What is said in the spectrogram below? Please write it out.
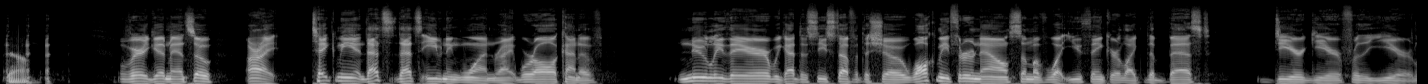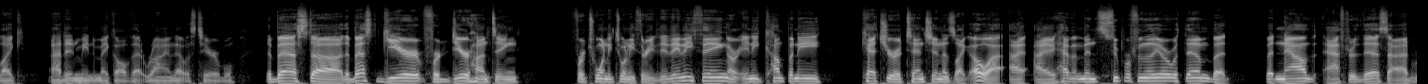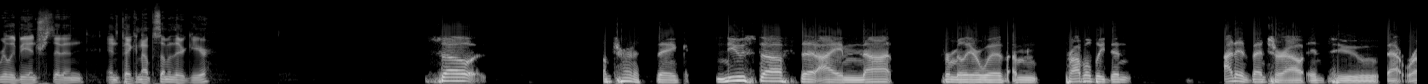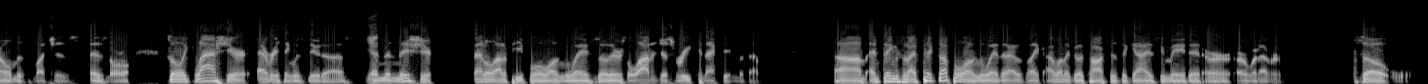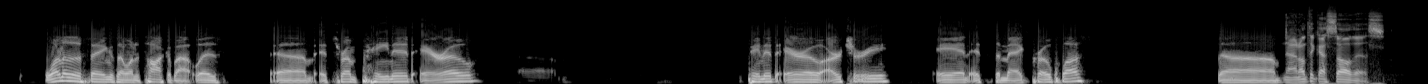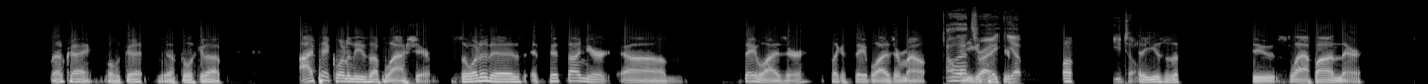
yeah. well, very good, man. So, all right, take me in. That's that's evening one, right? We're all kind of newly there. We got to see stuff at the show. Walk me through now some of what you think are like the best deer gear for the year. Like I didn't mean to make all that rhyme. That was terrible. The best uh the best gear for deer hunting for 2023. Did anything or any company catch your attention as like, oh, I, I, I haven't been super familiar with them, but but now after this, I'd really be interested in in picking up some of their gear. So I'm trying to think new stuff that I'm not familiar with. I'm probably didn't I didn't venture out into that realm as much as as normal. So like last year, everything was new to us, Yep. and then this year, met a lot of people along the way. So there's a lot of just reconnecting with them, um, and things that I picked up along the way that I was like, I want to go talk to the guys who made it or or whatever. So one of the things I want to talk about was um, it's from Painted Arrow, Painted Arrow Archery, and it's the Mag Pro Plus. Um, No, I don't think I saw this. Okay. Well, good. You have to look it up. I picked one of these up last year. So what it is, it fits on your um, stabilizer. It's like a stabilizer mount, Oh, that's right. Yep. You told and it uses it to slap on there.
